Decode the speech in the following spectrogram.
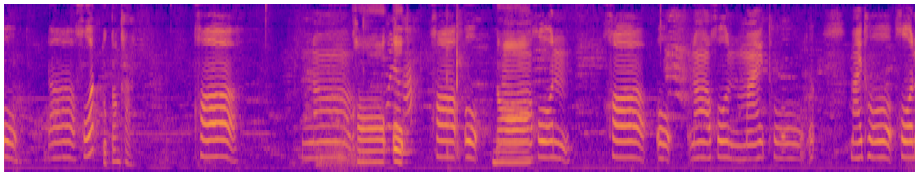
อุ ดอคดถูกต้องค่ะ คอนอคอโอคอโอนอคนคอโอนอคนไม้โทเอ้ยไม้โทขน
